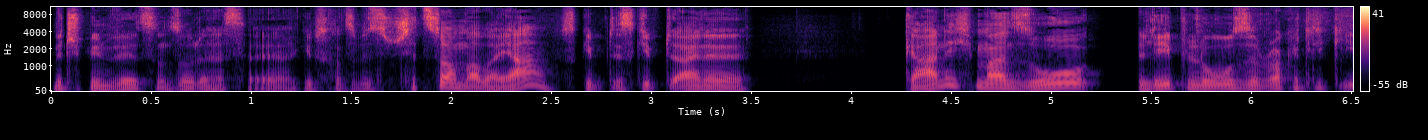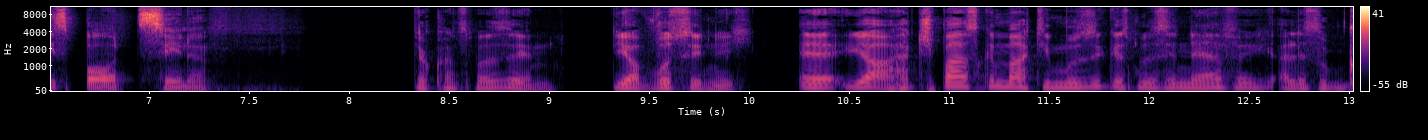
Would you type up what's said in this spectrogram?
mitspielen willst und so. Das äh, gibt es gerade so ein bisschen Shitstorm, aber ja, es gibt, es gibt eine gar nicht mal so leblose Rocket League E-Sport-Szene. Ja, kannst mal sehen. Ja, wusste ich nicht. Äh, ja, hat Spaß gemacht. Die Musik ist ein bisschen nervig. Alles so.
